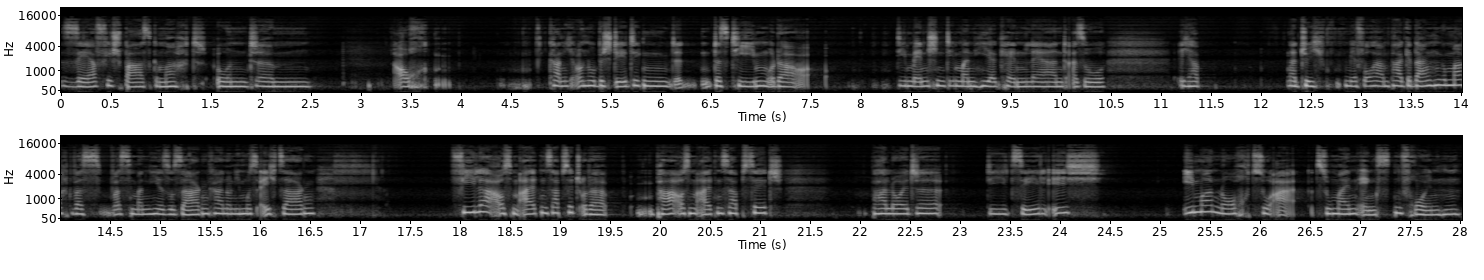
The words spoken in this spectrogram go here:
sehr viel Spaß gemacht und ähm, auch kann ich auch nur bestätigen, das Team oder die Menschen, die man hier kennenlernt. Also ich habe natürlich mir vorher ein paar Gedanken gemacht, was, was man hier so sagen kann. Und ich muss echt sagen, viele aus dem alten Substage oder ein paar aus dem alten Substage, ein paar Leute, die zähle ich immer noch zu, zu meinen engsten Freunden.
